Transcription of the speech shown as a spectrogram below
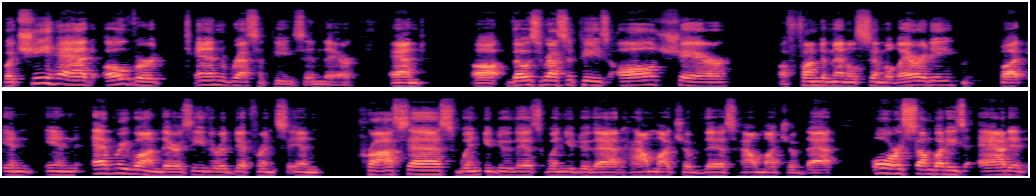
but she had over 10 recipes in there. And uh, those recipes all share a fundamental similarity, but in, in every one, there's either a difference in process when you do this, when you do that, how much of this, how much of that, or somebody's added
